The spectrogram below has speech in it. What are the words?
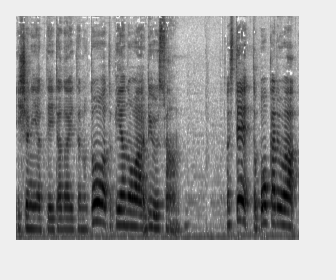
一緒にやっていただいたのとあとピアノはリュウさん。そしてとボーカルは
